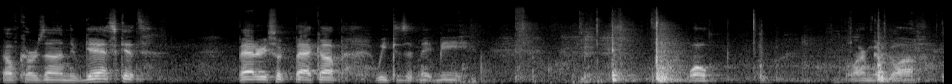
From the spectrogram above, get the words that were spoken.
Valve cover's on. New gasket. Battery's hooked back up. Weak as it may be. Whoa. Alarm gonna go off.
